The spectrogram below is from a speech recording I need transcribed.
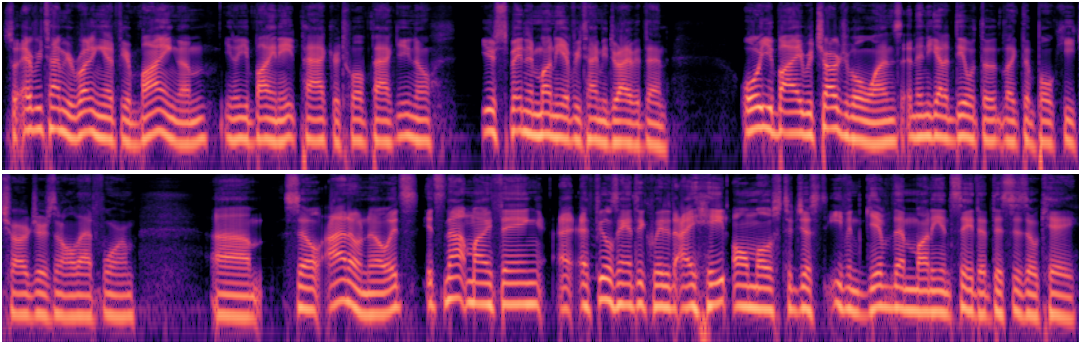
So every time you're running it, if you're buying them, you know, you buy an eight pack or 12 pack, you know, you're spending money every time you drive it then or you buy rechargeable ones, and then you got to deal with the like the bulky chargers and all that for them. Um, so I don't know. It's it's not my thing. I, it feels antiquated. I hate almost to just even give them money and say that this is okay,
